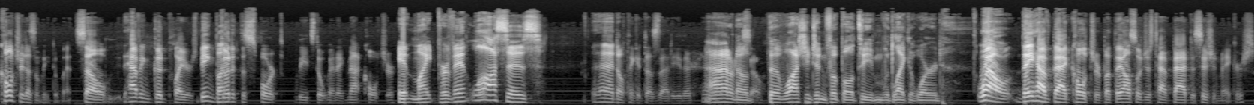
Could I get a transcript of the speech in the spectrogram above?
culture doesn't lead to win. So having good players, being But- good at the sport, leads to winning, not culture. It might prevent losses. Eh, I don't think it does that either. I don't know. so. The Washington football team would like a word. Well, they have bad culture, but they also just have bad decision makers.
